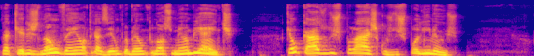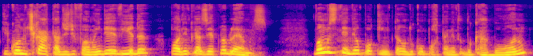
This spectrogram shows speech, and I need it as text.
para que eles não venham a trazer um problema para o nosso meio ambiente, que é o caso dos plásticos, dos polímeros, que quando descartados de forma indevida, podem trazer problemas. Vamos entender um pouquinho então do comportamento do carbono,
